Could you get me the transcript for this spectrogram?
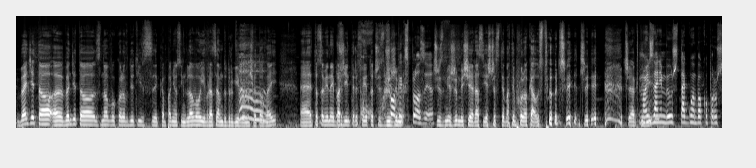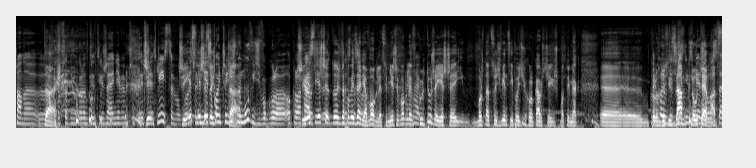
będzie, to, e, będzie to znowu Call of Duty z kampanią singlową i wracam do II wojny światowej. E, to, co mnie najbardziej interesuje, to czy zmierzymy, czy zmierzymy się raz jeszcze z tematem Holokaustu, czy, czy, czy aktywnie... Moim zdaniem był już tak głęboko poruszony e, tak. w poprzednim Call of Duty, że nie wiem, czy jeszcze czy, jest miejsce w ogóle. Czy, jest jeszcze nie coś... skończyliśmy tak. mówić w ogóle o Holokauście. Czy jest jeszcze coś do powiedzenia w ogóle, co nie? Czy w ogóle tak. w kulturze jeszcze można coś więcej powiedzieć o Holokauście już po tym, jak e, e Call of Duty zamknął temat.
